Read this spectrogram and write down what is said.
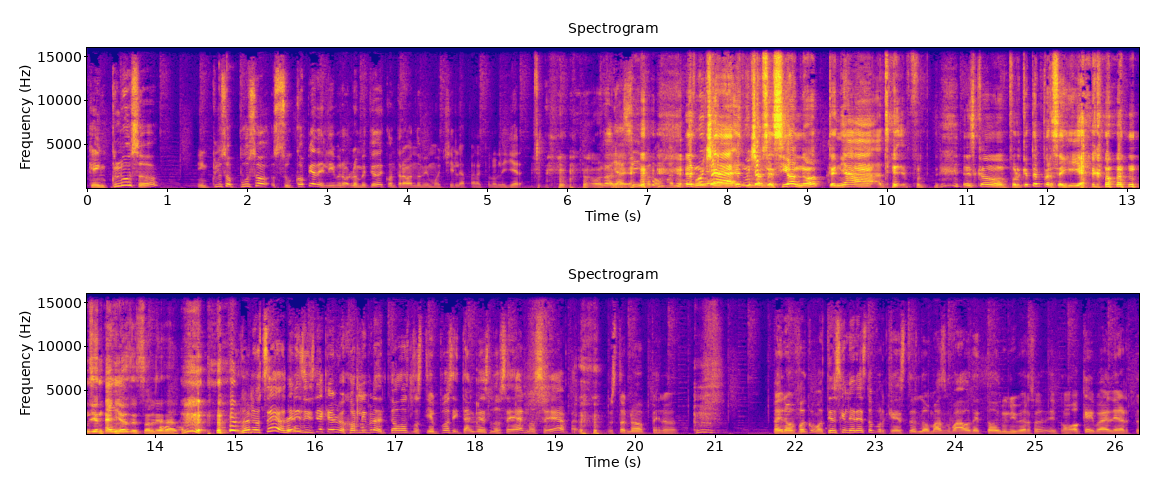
que incluso, incluso puso su copia del libro, lo metió de contrabando en mi mochila para que lo leyera. Órale. Y así, bueno, Es a mucha, es mucha obsesión, ¿no? Tenía. Es como, ¿por qué te perseguía con 100 años de soledad? No, no sé, o sea, él insistía que era el mejor libro de todos los tiempos y tal vez lo sea, no sé, para gusto no, pero... Pero fue como, tienes que leer esto porque esto es lo más guau de todo el universo. Y como, ok, voy a leer tu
